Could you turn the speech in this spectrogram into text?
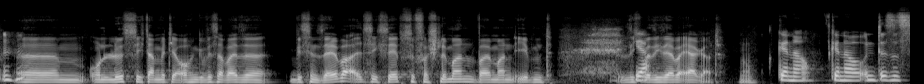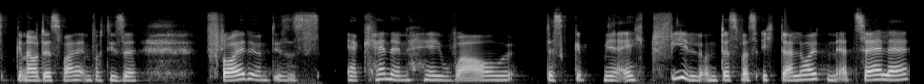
mhm. ähm, und löst sich damit ja auch in gewisser Weise ein bisschen selber, als sich selbst zu verschlimmern, weil man eben sich ja. über sich selber ärgert. Ne? Genau, genau. Und das ist, genau das war einfach diese Freude und dieses Erkennen, hey, wow, das gibt mir echt viel. Und das, was ich da Leuten erzähle,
